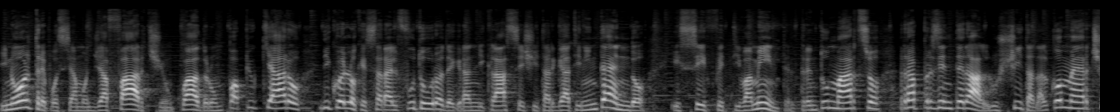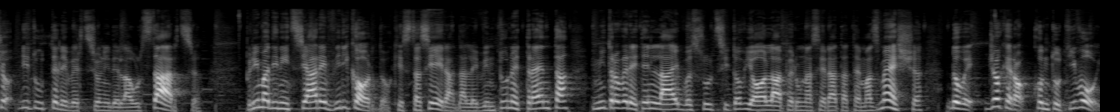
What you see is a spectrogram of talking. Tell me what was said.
Inoltre possiamo già farci un quadro un po' più chiaro di quello che sarà il futuro dei grandi classici targati Nintendo e se effettivamente il 31 marzo rappresenterà l'uscita dal commercio di tutte le versioni della All Stars. Prima di iniziare vi ricordo che stasera dalle 21.30 mi troverete in live sul sito Viola per una serata tema Smash, dove giocherò con tutti voi.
